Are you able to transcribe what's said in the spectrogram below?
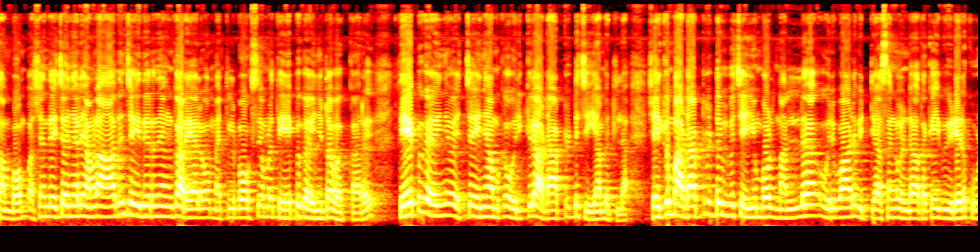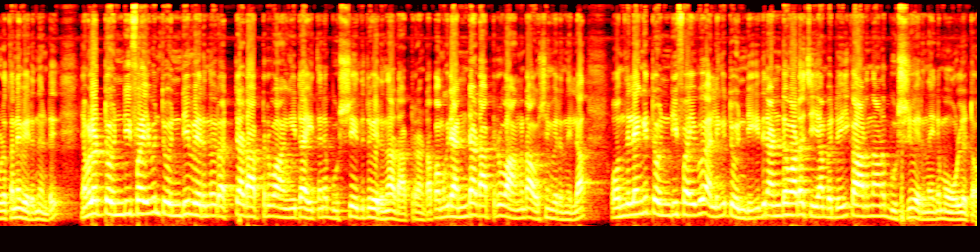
സംഭവം. പക്ഷെ എന്താ വെച്ച് കഴിഞ്ഞാൽ നമ്മൾ ആദ്യം ചെയ്തിരുന്ന ഞങ്ങൾക്ക് അറിയാലോ മെറ്റൽ ബോക്സ് നമ്മൾ തേപ്പ് കഴിഞ്ഞിട്ടാണ് വെക്കാറ്. തേപ്പ് കഴിഞ്ഞ് വെച്ച് കഴിഞ്ഞാൽ നമുക്ക് ഒരിക്കലും അഡാപ്റ്റിട്ട് ചെയ്യാൻ പറ്റില്ല. ശരിക്കും അഡാപ്റ്റിട്ട് ഇപ്പോൾ ചെയ്യുമ്പോൾ നല്ല ഒരുപാട് വ്യത്യാസങ്ങളുണ്ട്. അതൊക്കെ ഈ വീഡിയോയുടെ കൂടെ തന്നെ വരുന്നുണ്ട്. നമ്മൾ ട്വന്റി ഫൈവും ട്വന്റിയും വരുന്ന ഒരു ഒറ്റ അഡാപ്റ്റർ വാങ്ങിയിട്ട് അതിൽ തന്നെ ബുഷ് ചെയ്തിട്ട് വരുന്ന അഡാപ്റ്ററാണ് അപ്പോൾ നമുക്ക് രണ്ട് അഡാപ്റ്റർ വാങ്ങേണ്ട ആവശ്യം വരുന്നില്ല. ഒന്നില്ലെങ്കിൽ ട്വന്റി ഫൈവ് അല്ലെങ്കിൽ ട്വന്റി ഇത് രണ്ടും കൂടെ ചെയ്യാൻ പറ്റും. ഈ കാണുന്നതാണ് ബുഷ് വരുന്നത്. അതിന്റെ മുകളിൽ കേട്ടോ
